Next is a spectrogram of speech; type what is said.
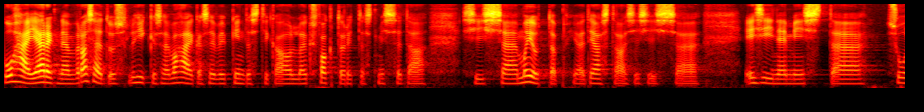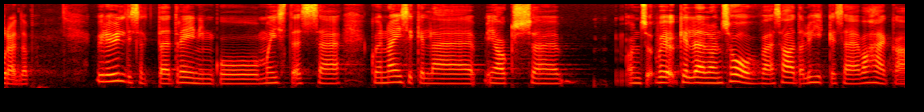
kohe järgnev rasedus lühikese vahega, see võib kindlasti ka olla üks faktoritest, mis seda siis mõjutab ja diastaasi siis esinemist suurendab. Üleüldiselt äh, treeningu mõistes, äh, kui on naisi, kelle jaoks äh, on, või kellel on soov saada lühikese vahega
